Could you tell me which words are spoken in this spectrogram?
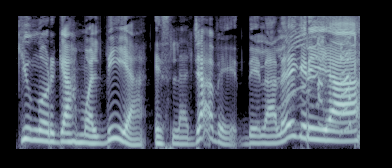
Que un orgasmo al día es la llave de la alegría.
